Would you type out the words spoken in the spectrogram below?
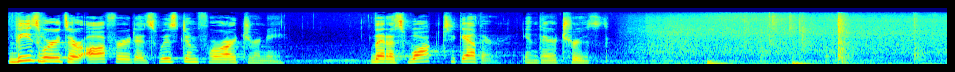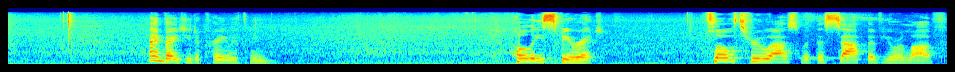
These words are offered as wisdom for our journey. Let us walk together in their truth. I invite you to pray with me. Holy Spirit, flow through us with the sap of your love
